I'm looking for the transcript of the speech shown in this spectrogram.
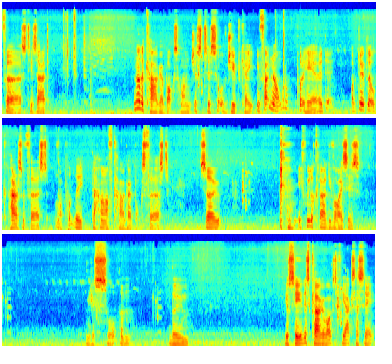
first is add another cargo box on just to sort of duplicate. In fact, no, what I'll put here, uh, I'll do a little comparison first. I'll put the, the half cargo box first. So if we look at our devices, and just sort them. Boom. You'll see this cargo box, if you access it,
